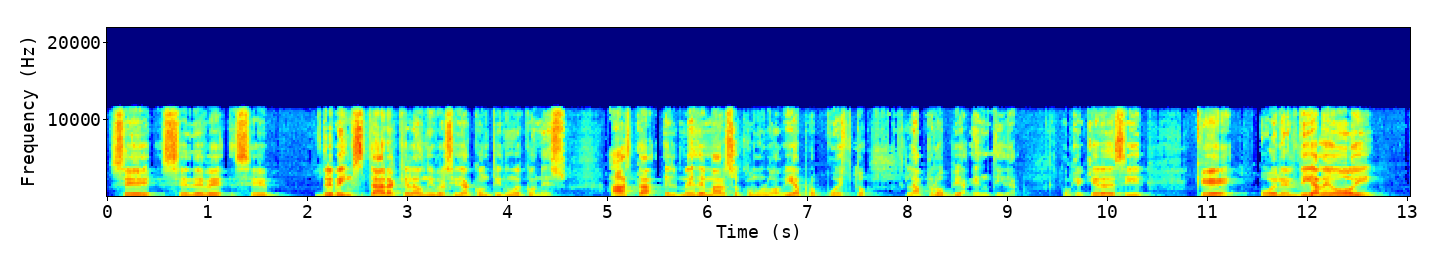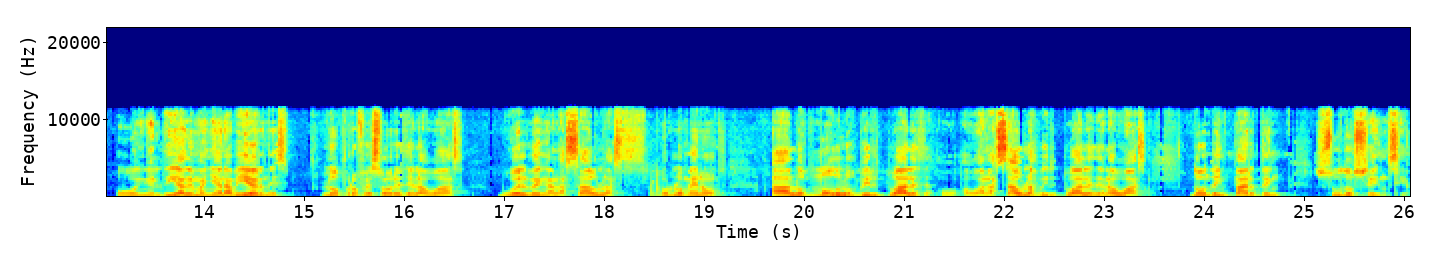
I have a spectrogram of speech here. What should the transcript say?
se, debe, se debe instar a que la universidad continúe con eso hasta el mes de marzo, como lo había propuesto la propia entidad. Lo que quiere decir que o en el día de hoy o en el día de mañana viernes, los profesores de la UAS vuelven a las aulas, por lo menos a los módulos virtuales o, a las aulas virtuales de la UAS, donde imparten su docencia.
